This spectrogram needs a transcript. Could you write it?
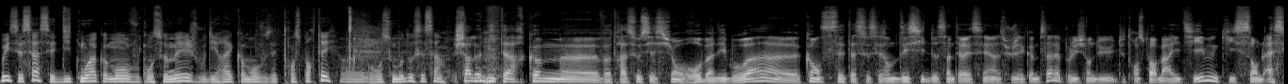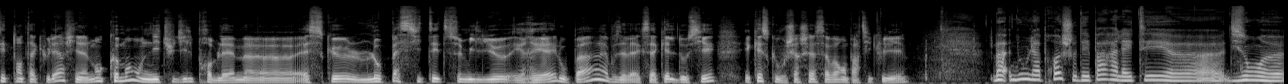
Oui c'est ça, c'est dites-moi comment vous consommez, je vous dirai comment vous êtes transporté. Euh, grosso modo c'est ça. Charlotte Nittard, comme euh, votre association Robin des Bois, euh, quand cette association décide de s'intéresser à un sujet comme ça, la pollution du, du transport maritime, qui semble assez tentaculaire finalement, comment on étudie le problème euh, Est-ce que l'opacité de ce milieu est réelle ou pas? Vous avez accès à quel dossier? Et qu'est-ce que vous cherchez à savoir en particulier? Bah, nous, l'approche au départ, elle a été, euh, disons, euh,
